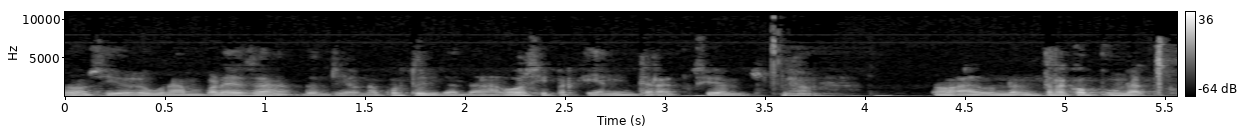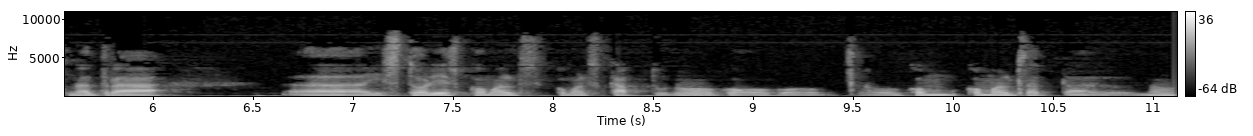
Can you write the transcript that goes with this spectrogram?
no? si jo soc una empresa, doncs hi ha una oportunitat de negoci perquè hi ha interaccions. No. No? Un, altre cop, una, una altra eh, històries com els, com els capto, no? O, o, o com, com els no?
